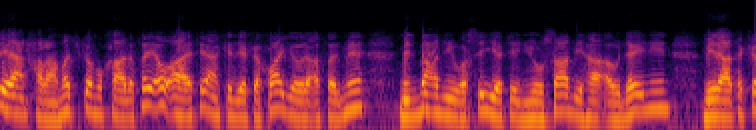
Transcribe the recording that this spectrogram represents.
لەیان حرامە چکە مخالفەی ئەو ئاەتیان کردێکەخوای گەورە ئەفەرمێ من بعدی وەسیەتین یوسابی ها ئەودەینین میراتەکە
